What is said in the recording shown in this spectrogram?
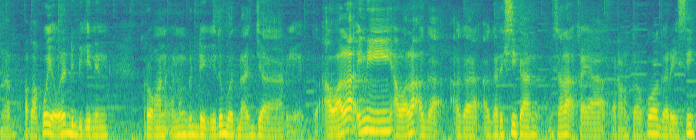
nah, papaku ya udah dibikinin ruangan emang gede gitu buat belajar gitu. Awalnya ini awalnya agak agak agak risih kan. Misalnya kayak orang tuaku agak risih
